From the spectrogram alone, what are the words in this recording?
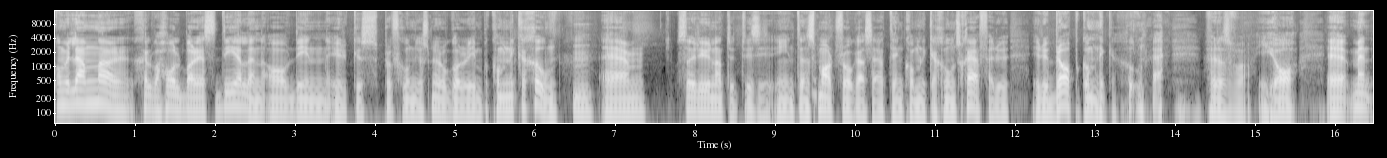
Om vi lämnar själva hållbarhetsdelen av din yrkesprofession just nu och går in på kommunikation Mm. Ehm, så är det ju naturligtvis inte en smart fråga att säga till en kommunikationschef, är du, är du bra på kommunikation? för att svara ja. Eh, men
